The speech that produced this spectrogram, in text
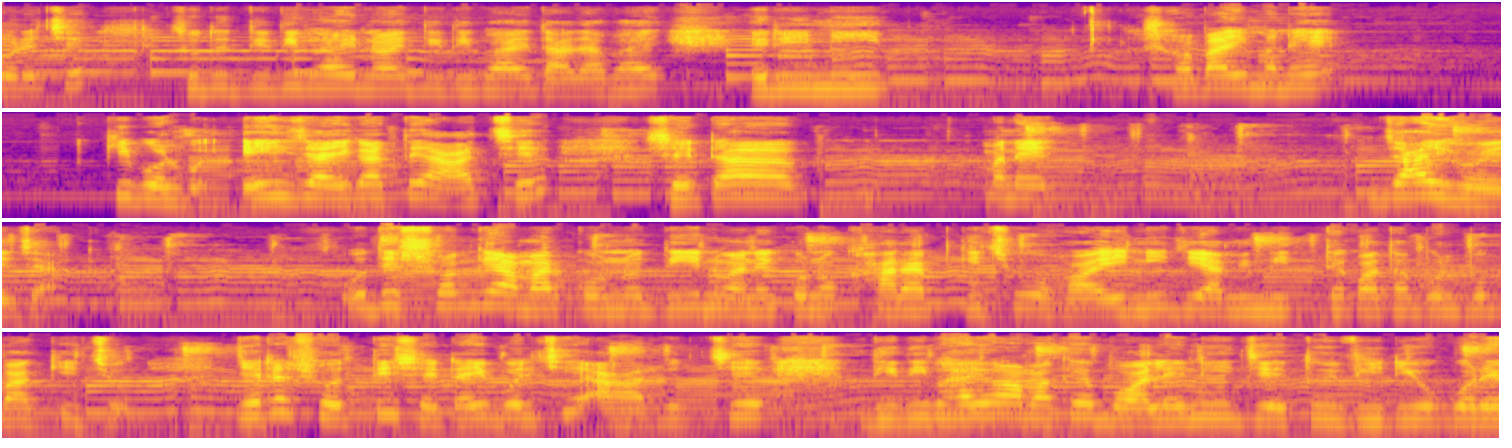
করেছে, শুধু দিদিভাই নয়, দিদিভাই, দাদাভাই, রিমি, সবাই মানে কি বলব, এই জায়গাতে আছে, সেটা মানে যাই হয়ে যাক। ওদের সঙ্গে আমার কোনো দিন মানে কোনো খারাপ কিছু হয়নি যে আমি মিথ্যে কথা বলব বা কিছু। যেটা সত্যি সেটাই বলছি। আর হচ্ছে দিদিভাইও আমাকে বলেনি যে তুই ভিডিও করে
